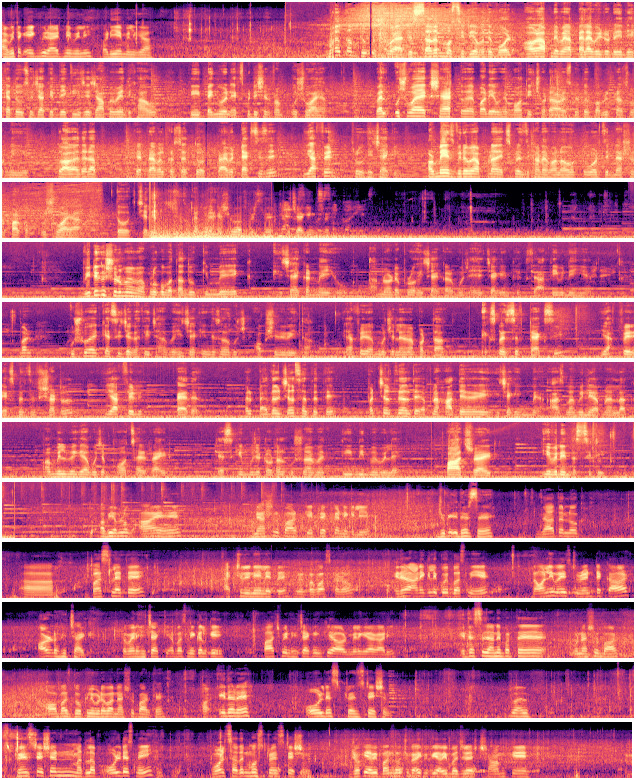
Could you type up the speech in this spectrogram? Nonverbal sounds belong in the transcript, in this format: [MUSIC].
अभी तक एक भी राइड नहीं मिली पर ये मिल गया। Welcome to Ushuaia the southern most city of the world और आपने मेरा पहला वीडियो नहीं देखा तो उसे जाके देख लीजिए जहाँ पे मैं दिखाऊँ the penguin expedition from Ushuaia well Ushuaia एक शहर तो है पर ये है बहुत ही छोटा और इसमें कोई पब्लिक ट्रांसपोर्ट नहीं है। तो अगर आप ट्रैवल कर सकते हो प्राइवेट टैक्सी से या फिर थ्रू हिच और मैं इस वीडियो में अपना एक्सपीरियंस दिखाने वाला हूँ towards the national park of Ushuaia तो चलिए शुरू करते हैं। शुरुआत फिर से चेकिंग से। वीडियो के शुरू में मैं आप लोगों को बता दूँ कि मैं एक हिचाइकर नहीं हूँ। I am not a pro hitchhiker मुझे हिचाइकिंग ठीक से आती भी नहीं है। पर उशवा एक ऐसी जगह थी जहाँ पे हिचाइकिंग के सिवा कुछ ऑप्शन ही नहीं था। या फिर अब मुझे लेना पड़ता एक्सपेंसिव टैक्सी या फिर एक्सपेंसिव शटल या फिर पैदल। वेल पैदल चल सकते थे, पर चलते चलते अपना हाथ दे गए हिचाइकिंग में आजमा भी लिया अपना लक और मिल भी गया मुझे बहुत सारे राइड जैसे कि मुझे टोटल उशवा में तीन दिन में मिले, पाँच ride even in the city तो अभी हम लोग आए हैं नेशनल पार्क के ट्रैक करने के लिए, जो कि इधर से ज़्यादातर लोग बस लेते हैं। एक्चुअली नहीं लेते, मैं बकवास कर रहा हूँ। इधर आने के लिए कोई बस नहीं है। The only way student a car और हिचाइक तो मैंने हिचाइक किया बस निकल के पाँच मिनट हिचाइकिंग किया और मिल गया गाड़ी। इधर से जाने पड़ते हैं वो नेशनल पार्क और बस दो किलोमीटर बाद नेशनल पार्क है। और इधर है oldest train station well train station मतलब ओल्डेस्ट नहीं world southern most train station जो कि अभी बंद हो चुका है क्योंकि अभी बज रहे शाम के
